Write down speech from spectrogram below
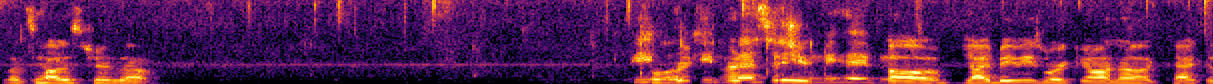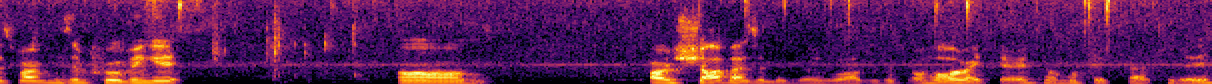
let's see how this turns out. People Sorry, keep sorry. messaging me, hey, but So Jai Baby's working on a cactus farm. He's improving it. Um, our shop hasn't been doing well. There's like a hole right there. So I'm gonna fix that today.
